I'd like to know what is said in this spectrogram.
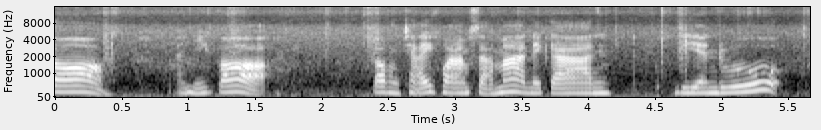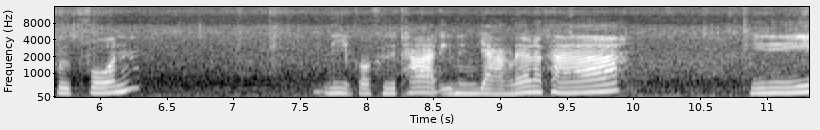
กอ อันนี้ก็ต้องใช้ความสามารถในการเรียนรู้ฝึกฝน นี่ก็คือธาตุอีกหนึ่งอย่างแล้วนะคะ ทีนี้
